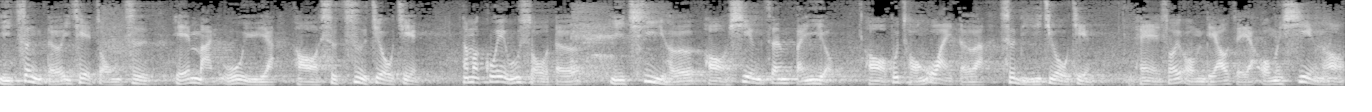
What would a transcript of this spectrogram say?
以正得一切种子圆满无余呀哦是自究竟，那么归无所得，以契合哦性真本有哦不从外得啊是离究竟。哎，所以我们了解啊，我们性哦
